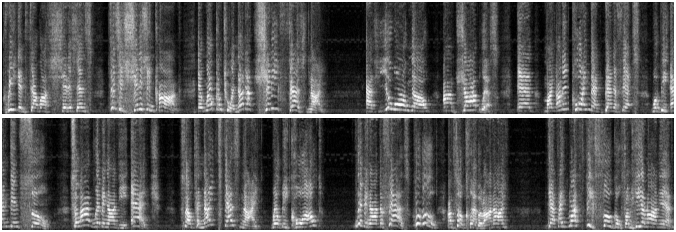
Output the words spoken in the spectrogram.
Greeting, fellow citizens. This is Citizen Kong, and welcome to another Shitty Fez Night. As you all know, I'm jobless, and my unemployment benefits will be ending soon. So I'm living on the edge. So tonight's Fez Night will be called Living on the Fez. Woohoo! I'm so clever, aren't I? Yes, I must be frugal from here on in.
